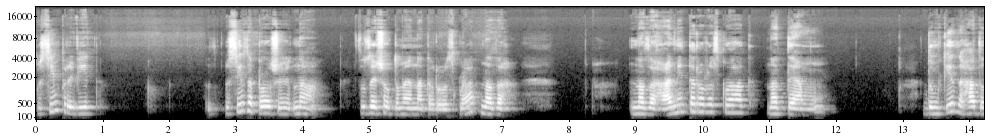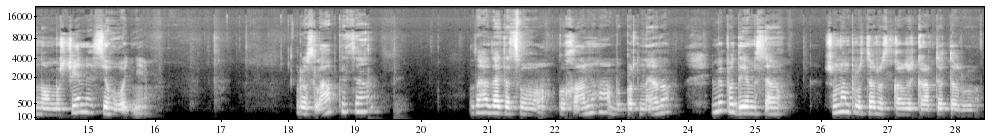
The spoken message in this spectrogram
Усім привіт! Усіх запрошую на хто зайшов до мене на теророзклад, на, за... на загальний теророзклад, на тему Думки загаданого мужчини сьогодні. Розслабтеся, загадайте свого коханого або партнера, і ми подивимося, що нам про це розкажуть карти Таро,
